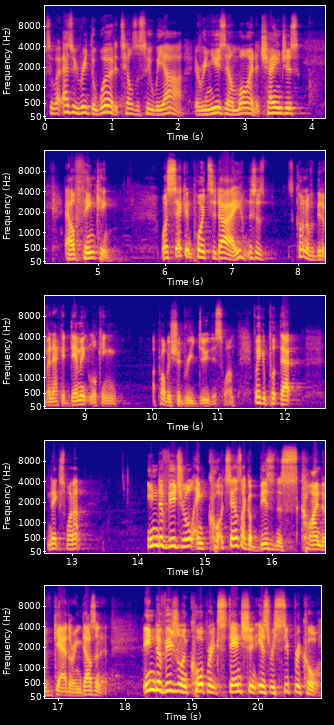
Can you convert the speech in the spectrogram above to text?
So as we read the word, it tells us who we are, it renews our mind, it changes our thinking. My second point today, this is kind of a bit of an academic looking, I probably should redo this one. If we could put that next one up. Individual and, co- it sounds like a business kind of gathering, doesn't it? Individual and corporate extension is reciprocal.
